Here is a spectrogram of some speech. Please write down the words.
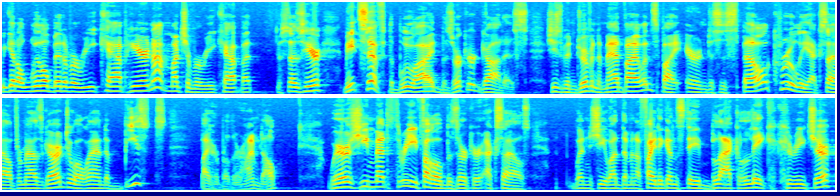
We get a little bit of a recap here. Not much of a recap, but it says here Meet Sif, the blue eyed berserker goddess. She's been driven to mad violence by Arendis' spell, cruelly exiled from Asgard to a land of beasts by her brother Heimdall where she met three fellow berserker exiles. When she led them in a fight against a black lake creature,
